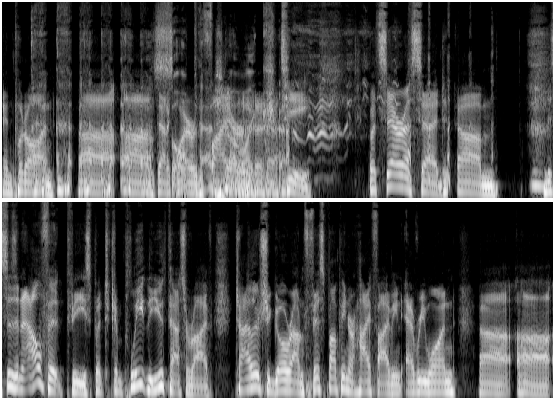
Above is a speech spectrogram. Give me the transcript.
and put on uh, uh, that acquire the fire Oh tee. But Sarah said, um, this is an outfit piece, but to complete the youth pass revive, Tyler should go around fist bumping or high fiving everyone uh, uh,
